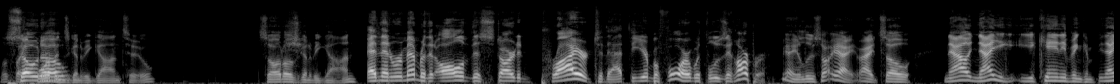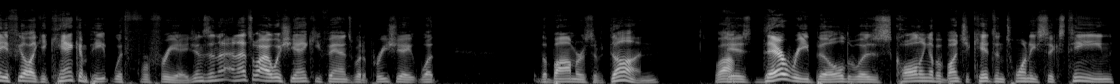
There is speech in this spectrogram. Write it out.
Looks Soto. like Corbin's going to be gone too. Soto's going to be gone. And then remember that all of this started prior to that, the year before, with losing Harper. Yeah, you lose. Yeah, right. So now, now you you can't even compete. Now you feel like you can't compete with for free agents, and, and that's why I wish Yankee fans would appreciate what the Bombers have done. Wow. Is their rebuild was calling up a bunch of kids in 2016,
